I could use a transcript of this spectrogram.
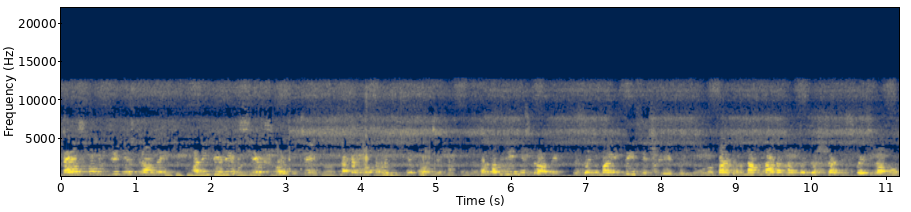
До освобождения страны они вели всех своих детей на борьбу против Японии. Восстановление страны занимает тысяч лет. Поэтому нам надо хорошо свою страну,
